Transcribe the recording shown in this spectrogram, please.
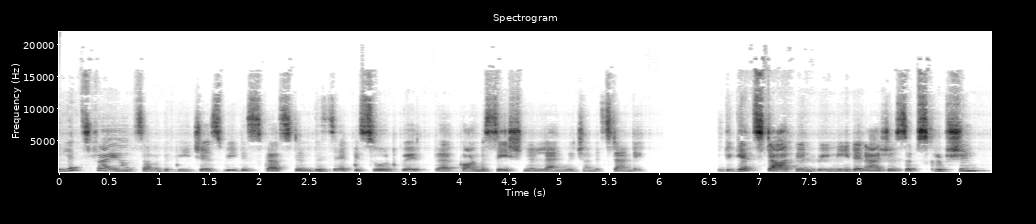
So let's try out some of the features we discussed in this episode with uh, conversational language understanding. To get started, we need an Azure subscription.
